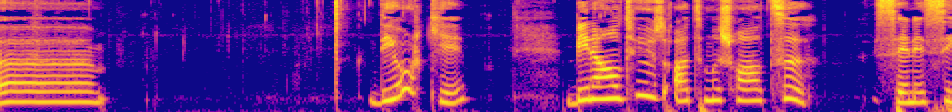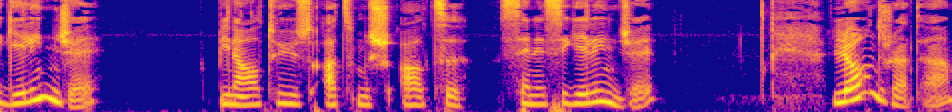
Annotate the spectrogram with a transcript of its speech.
Ee, diyor ki 1666 senesi gelince 1666 senesi gelince Londra'da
